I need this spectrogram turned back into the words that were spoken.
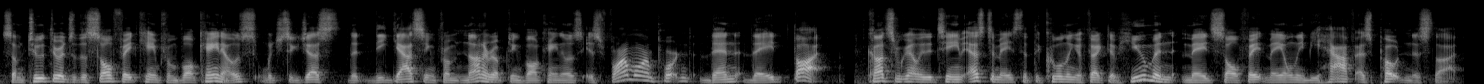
Some two thirds of the sulfate came from volcanoes, which suggests that degassing from non erupting volcanoes is far more important than they'd thought. Consequently, the team estimates that the cooling effect of human made sulfate may only be half as potent as thought.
